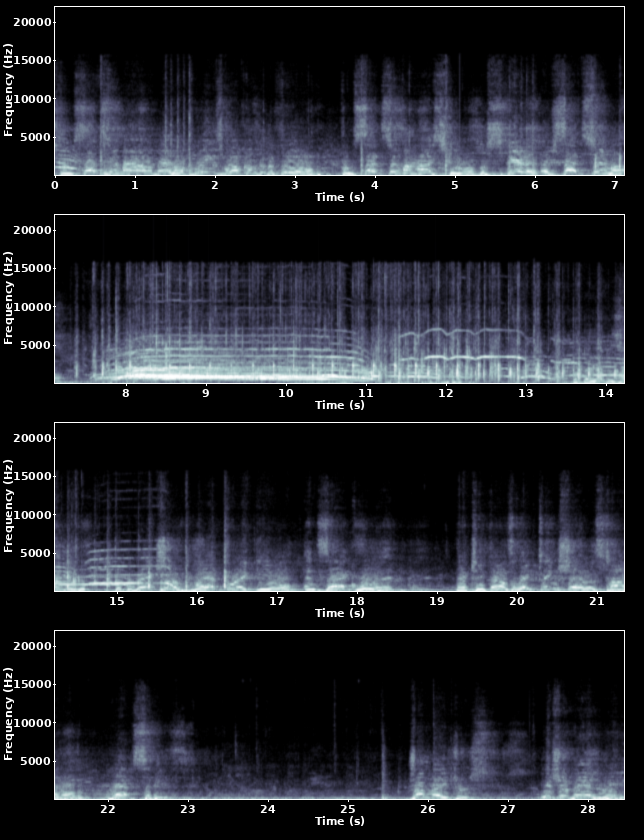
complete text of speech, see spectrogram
from Satsuma, Alabama, please welcome to the field from Satsuma High School, the spirit of Satsuma. The band is under the the direction of Brad Threadgill and Zach Wood. Their 2018 show is titled Rhapsodies. Drum majors, is your band ready?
